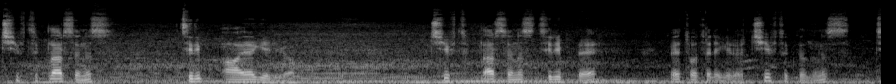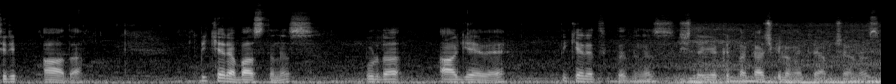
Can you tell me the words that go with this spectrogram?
çift tıklarsanız trip A'ya geliyor. Çift tıklarsanız trip B ve totale geliyor. Çift tıkladınız trip A'da. Bir kere bastınız. Burada AGV. Bir kere tıkladınız. işte yakıtla kaç kilometre yapacağınız.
